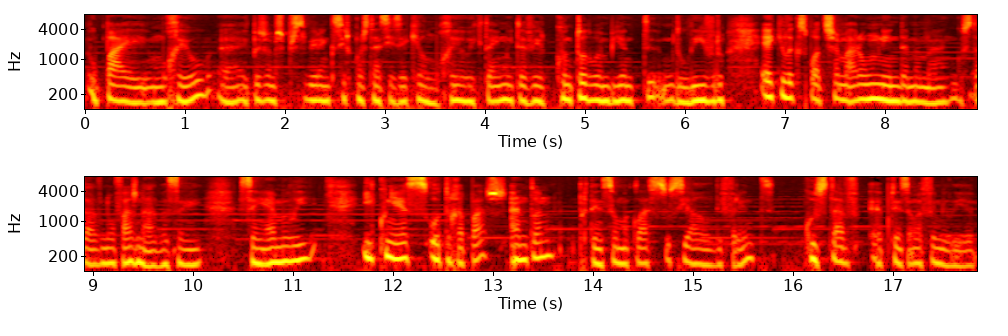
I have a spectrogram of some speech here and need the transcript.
O pai morreu, uh, e depois vamos perceber em que circunstâncias é que ele morreu e que tem muito a ver com todo o ambiente do livro. É aquilo que se pode chamar um menino da mamã. Gustavo não faz nada sem, sem Emily. E conhece outro rapaz, Anton, pertence a uma classe social diferente. Gustavo pertence a uma família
